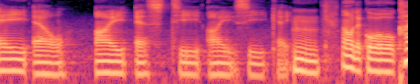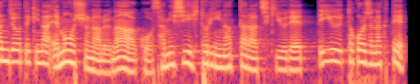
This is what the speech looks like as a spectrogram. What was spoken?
A L I S T I C K. うん、なのでこう感情的なエモーショナルなこう寂しい一人になったら地球でっていうところじゃなくて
